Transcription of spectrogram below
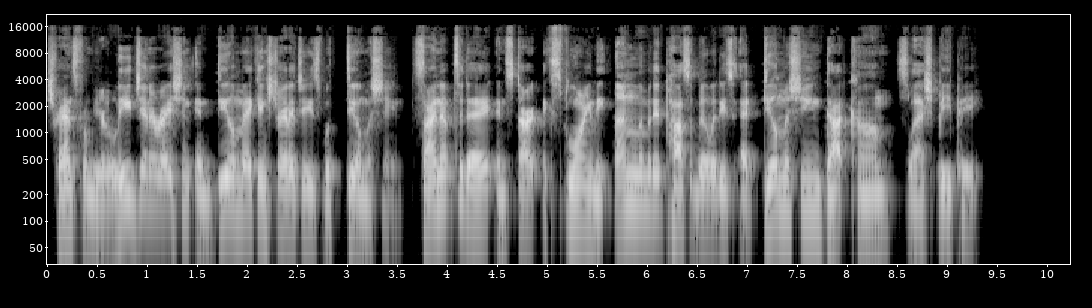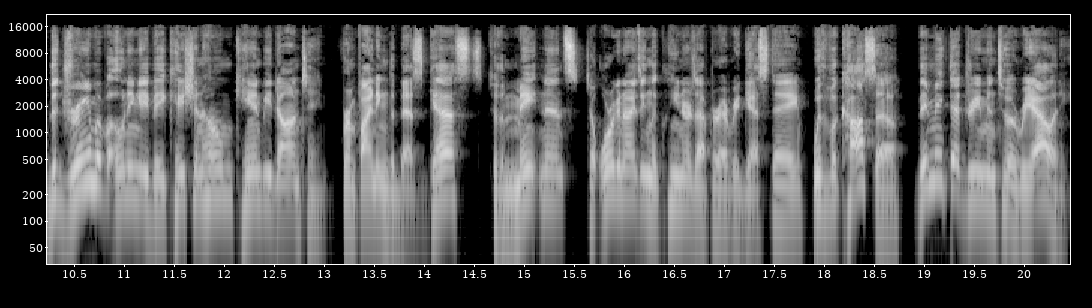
Transform your lead generation and deal making strategies with Deal Machine. Sign up today and start exploring the unlimited possibilities at dealmachine.com/bp. The dream of owning a vacation home can be daunting. From finding the best guests to the maintenance to organizing the cleaners after every guest day, with Vacasa, they make that dream into a reality.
